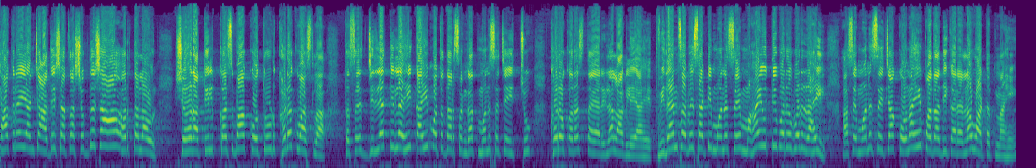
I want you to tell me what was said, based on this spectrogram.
ठाकरे यांच्या आदेशाचा शब्दशः अर्थ लावून शहरातील कसबा कोथरूड खडक वाचला तसेच जिल्ह्यातीलही काही मतदारसंघात मनसेचे इच्छुक खरोखरच तयारीला लागले आहेत. विधानसभेसाठी मनसे महायुतीबरोबर राहील असे मनसेच्या कोणाही पदाधिकाऱ्याला वाटत नाही.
